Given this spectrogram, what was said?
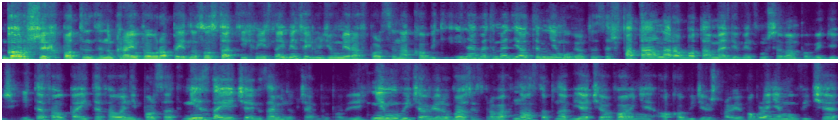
gorszych pod tym kraju w Europie, jedno z ostatnich miejsc, najwięcej ludzi umiera w Polsce na COVID i nawet media o tym nie mówią. To jest też fatalna robota mediów, więc muszę wam powiedzieć i TVP, i TVN, i Polsat, nie zdajecie egzaminów, chciałbym powiedzieć, nie mówicie o wielu ważnych sprawach, non-stop nawijacie o wojnie, o covid już prawie w ogóle nie mówicie,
